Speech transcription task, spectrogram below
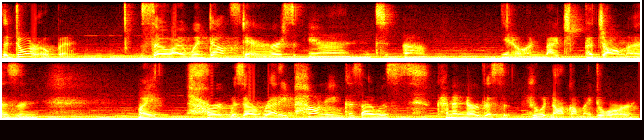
the door open. So I went downstairs and, um, you know, in my pajamas and my heart was already pounding because I was kind of nervous who would knock on my door.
